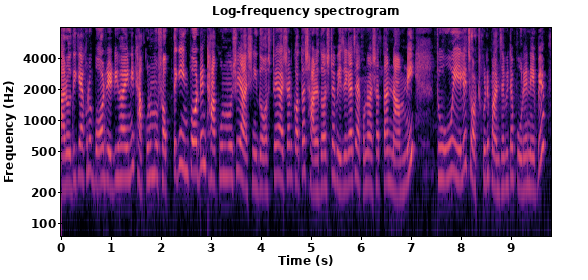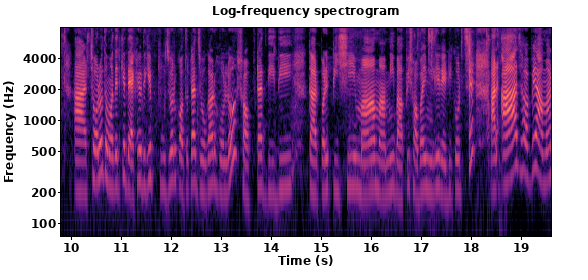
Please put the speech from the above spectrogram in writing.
আর ওদিকে এখনও বর রেডি হয়নি। ঠাকুর সব থেকে ইম্পর্টেন্ট ঠাকুর মশাই আসেনি। দশটায় আসার কথা সাড়ে দশটা বেজে গেছে এখনও আসার তার নাম নেই। তো ও এলে চট করে পাঞ্জাবিটা পরে নেবে। আর চলো তোমাদেরকে দেখাই ওদিকে পুজোর কতটা জোগাড় হলো। সবটা দিদি, তারপরে পিসি, মা, মামি, বাপি সবাই মিলে রেডি করছে। আর আজ হবে আমার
